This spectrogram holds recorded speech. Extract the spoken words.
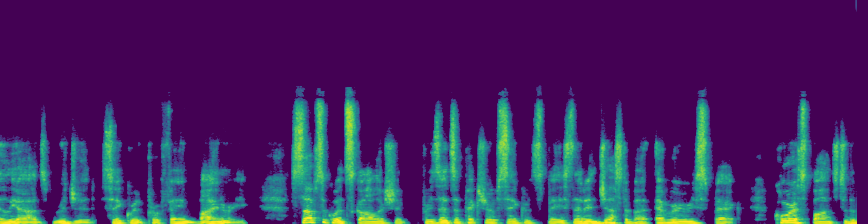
Eliade's rigid, sacred, profane binary, subsequent scholarship presents a picture of sacred space that, in just about every respect, corresponds to the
